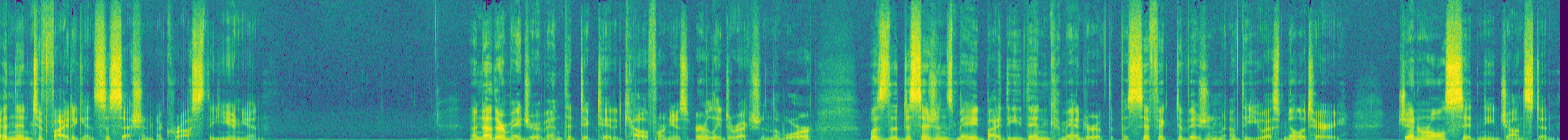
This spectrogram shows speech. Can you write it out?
and then to fight against secession across the Union. Another major event that dictated California's early direction in the war was the decisions made by the then commander of the Pacific Division of the U.S. military, General Sidney Johnston.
